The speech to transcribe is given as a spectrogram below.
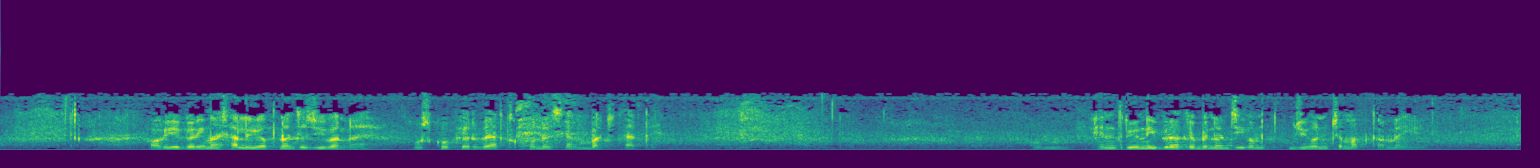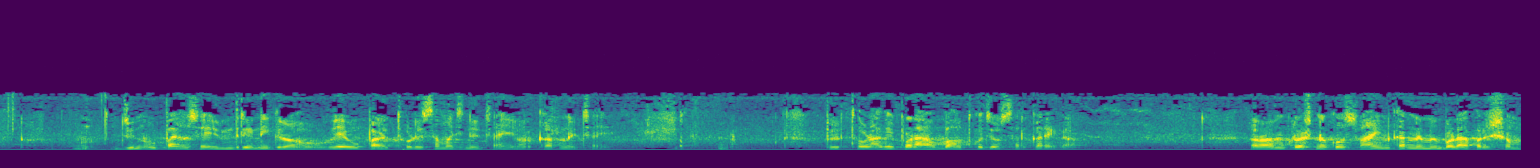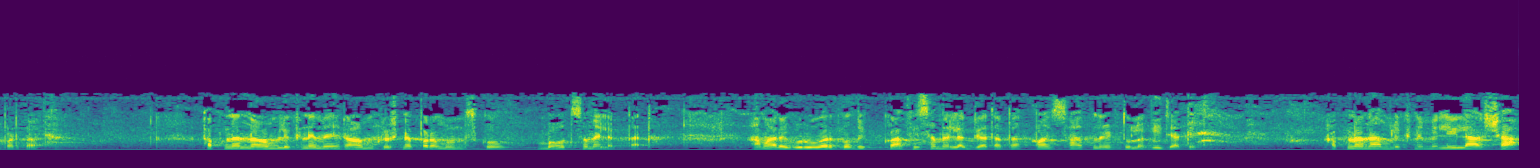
और ये गरिमाशाली अपना जो जीवन है, उसको फिर व्यर्थ होने से हम बच जाते हैं। इंद्रिय निग्रह के बिना जीवन जीवन चमकता नहीं है। जिन उपायों से इंद्रिय निग्रह हो, वे उपाय थोड़े समझने चाहिए और करने चाहिए। फिर थोड़ा भी पढ़ाओ बहुत कुछ अवसर करेगा। रामकृष्ण को स्वाइन करने में बड़ा परिश्रम पड़ता था। अपना नाम लिखने में रामकृष्ण परमहंस को बहुत समय लगता था। हमारे गुरुवर को भी काफ़ी समय लग जाता था पाँच सात मिनट तो लग ही जाते थे। अपना नाम लिखने में लीला शाह।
